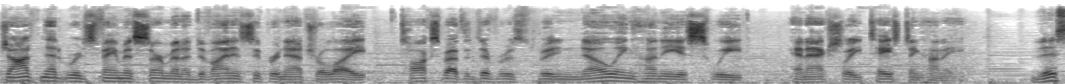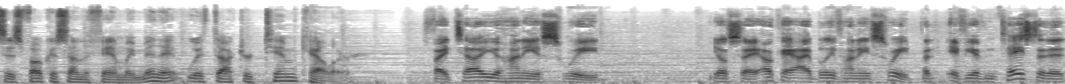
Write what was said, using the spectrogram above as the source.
Jonathan Edwards' famous sermon, A Divine and Supernatural Light, talks about the difference between knowing honey is sweet and actually tasting honey. This is Focus on the Family Minute with Dr. Tim Keller. If I tell you honey is sweet, you'll say, okay, I believe honey is sweet. But if you haven't tasted it,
